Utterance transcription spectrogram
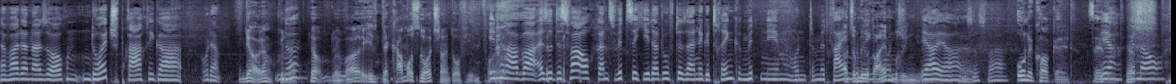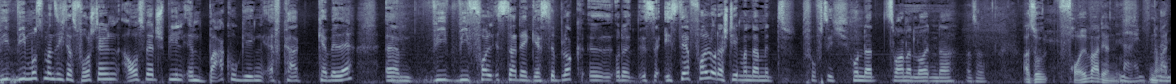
da war dann also auch ein, ein deutschsprachiger oder Ja, ja, genau. Ne? Ja, der, war, der kam aus Deutschland auf jeden Fall. Inhaber. Also das war auch ganz witzig. Jeder durfte seine Getränke mitnehmen und mit Also reinbringen. mit reinbringen, Und, ja, ja, also es war. Ohne Korkgeld. Sehr Ja, gut. genau. Wie, wie muss man sich das vorstellen? Auswärtsspiel im Baku gegen FK Kebele. Ähm, wie, wie voll ist da der Gästeblock? Äh, oder ist, ist der voll oder steht man da mit 50, 100, 200 Leuten da? Also Also voll war der nicht. Nein, nein,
